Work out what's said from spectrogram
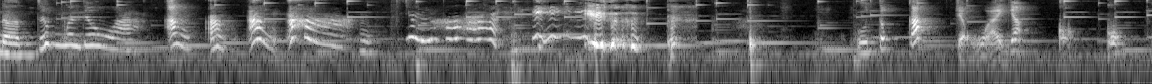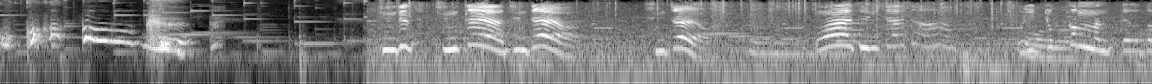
난 정말 좋아. 앙, 앙, 앙, 앙. 구독과 좋아요. 꾹꾹꾹꾹꾹꾹. 진짜 진짜야 진짜야 진짜야 와 진짜다 우리 어. 조금만 뜯어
